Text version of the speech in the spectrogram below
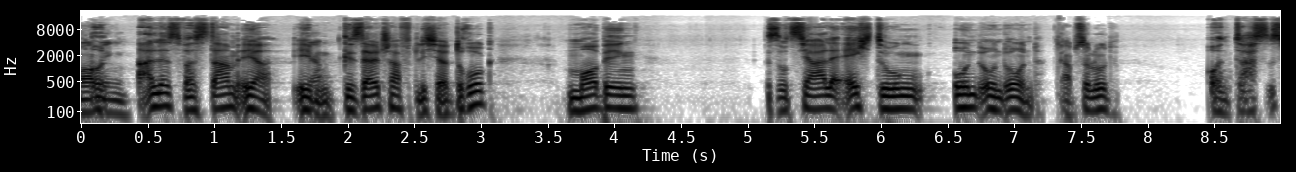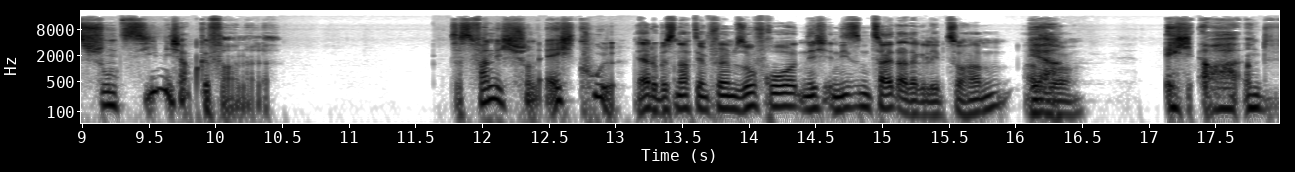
Mobbing. und alles, was da, ja, eben Ja. gesellschaftlicher Druck, Mobbing, soziale Ächtung und, und, und. Absolut. Und das ist schon ziemlich abgefahren, Alter. Das fand ich schon echt cool. Ja, du bist nach dem Film so froh, nicht in diesem Zeitalter gelebt zu haben. Also, Ja. Ich, oh, und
